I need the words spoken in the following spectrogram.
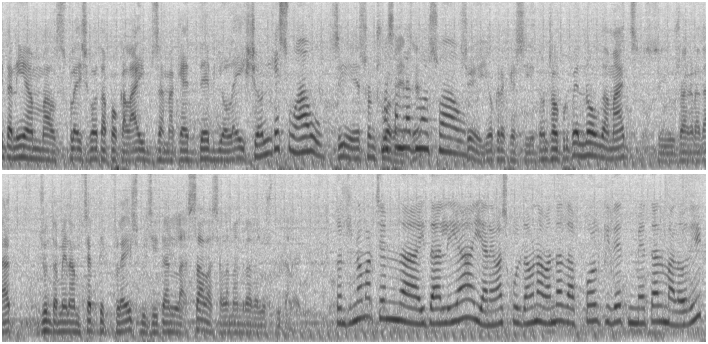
Aquí teníem els Flash God Apocalypse amb aquest The Violation. Que suau. Sí, són M'ha suavets, semblat eh? molt suau. Sí, jo crec que sí. Doncs el proper 9 de maig, si us ha agradat, juntament amb Septic Flash, visiten la Sala Salamandra de l'Hospitalet. Doncs no marxem d'Itàlia i anem a escoltar una banda de folk i death metal melòdic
